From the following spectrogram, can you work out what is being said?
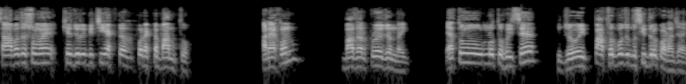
সাহাবাদের সময় খেজুরে বিচি একটার পর একটা বানতো। আর এখন বাঁধার প্রয়োজন নাই। এত উন্নত হয়েছে যে ওই পাথর পর্যন্ত ছিদ্র করা যায়।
